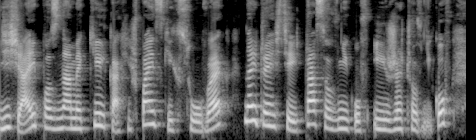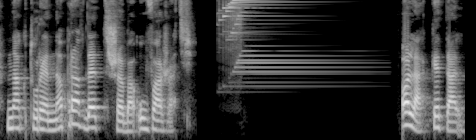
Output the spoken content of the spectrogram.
Dzisiaj poznamy kilka hiszpańskich słówek, najczęściej czasowników i rzeczowników, na które naprawdę trzeba uważać. Hola, ¿qué tal?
